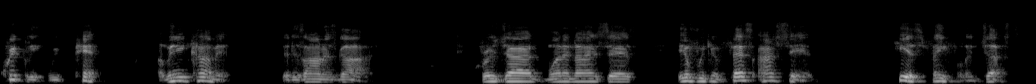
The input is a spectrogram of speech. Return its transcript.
quickly repent of any comment that dishonors God. First John 1 and 9 says, if we confess our sins, he is faithful and just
